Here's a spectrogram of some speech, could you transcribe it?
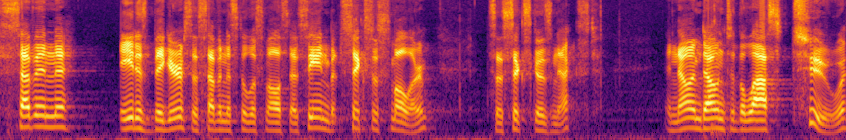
7. 8 is bigger, so 7 is still the smallest I've seen, but 6 is smaller. So 6 goes next. And now I'm down to the last two.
